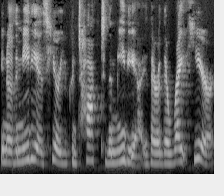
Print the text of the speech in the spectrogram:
you know, the media is here. You can talk to the media. They're they're right here,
